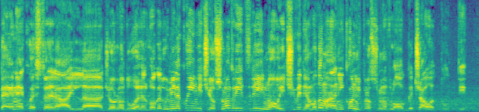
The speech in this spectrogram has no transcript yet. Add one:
Bene, questo era il giorno 2 del Vogue 2015, io sono Grizzly, noi ci vediamo domani con il prossimo vlog, ciao a tutti!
